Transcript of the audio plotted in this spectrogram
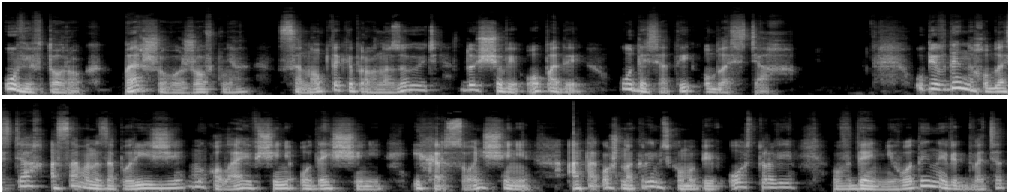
У вівторок, 1 жовтня, синоптики прогнозують дощові опади у 10 областях. У південних областях, а саме на Запоріжжі, Миколаївщині, Одещині і Херсонщині, а також на Кримському півострові, в денні години від 20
